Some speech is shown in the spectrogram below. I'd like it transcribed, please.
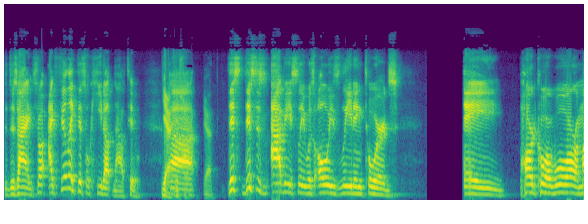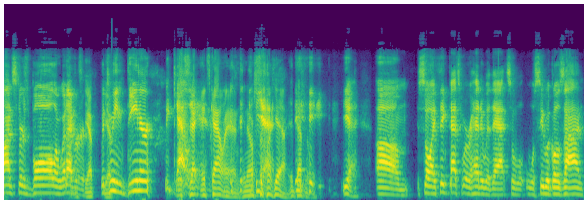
the design, so I feel like this will heat up now too. Yeah. Uh, sure. Yeah. This this is obviously was always leading towards a hardcore war, a monsters ball, or whatever Yep. yep. between Deaner and It's, Callihan. it's Callihan, you know. So, Yeah. yeah, it definitely. yeah. Um, so I think that's where we're headed with that. So we'll, we'll see what goes on.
